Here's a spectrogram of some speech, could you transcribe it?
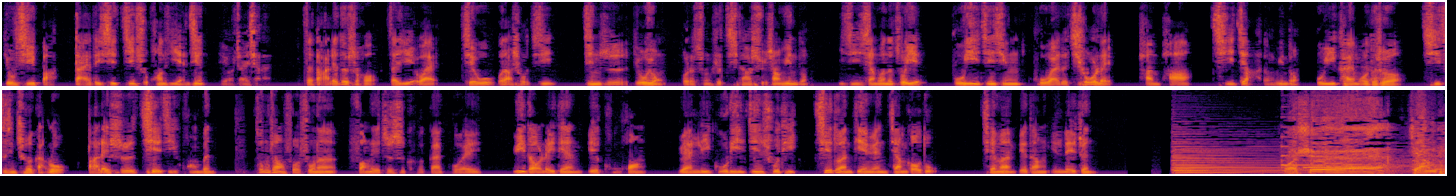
尤其把戴的一些金属框的眼镜也要摘下来。在打雷的时候，在野外切勿拨打手机，禁止游泳或者从事其他水上运动以及相关的作业，不宜进行户外的球类、攀爬、骑架等运动，不宜开摩托车、骑自行车赶路。打雷时切忌狂奔。综上所述呢，防雷知识可概括为：遇到雷电别恐慌，远离孤立金属体，切断电源降高度。千万别当引雷针。我是江平，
